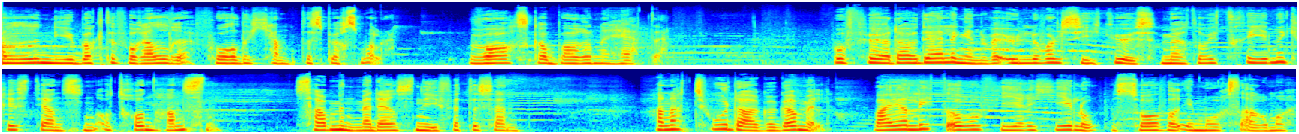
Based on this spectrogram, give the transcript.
Alle nybakte foreldre får det kjente spørsmålet. Hva skal barnet hete? På fødeavdelingen ved Ullevål sykehus møter vi Trine Kristiansen og Trond Hansen, sammen med deres nyfødte sønn. Han er to dager gammel, veier litt over fire kilo og sover i mors armer.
